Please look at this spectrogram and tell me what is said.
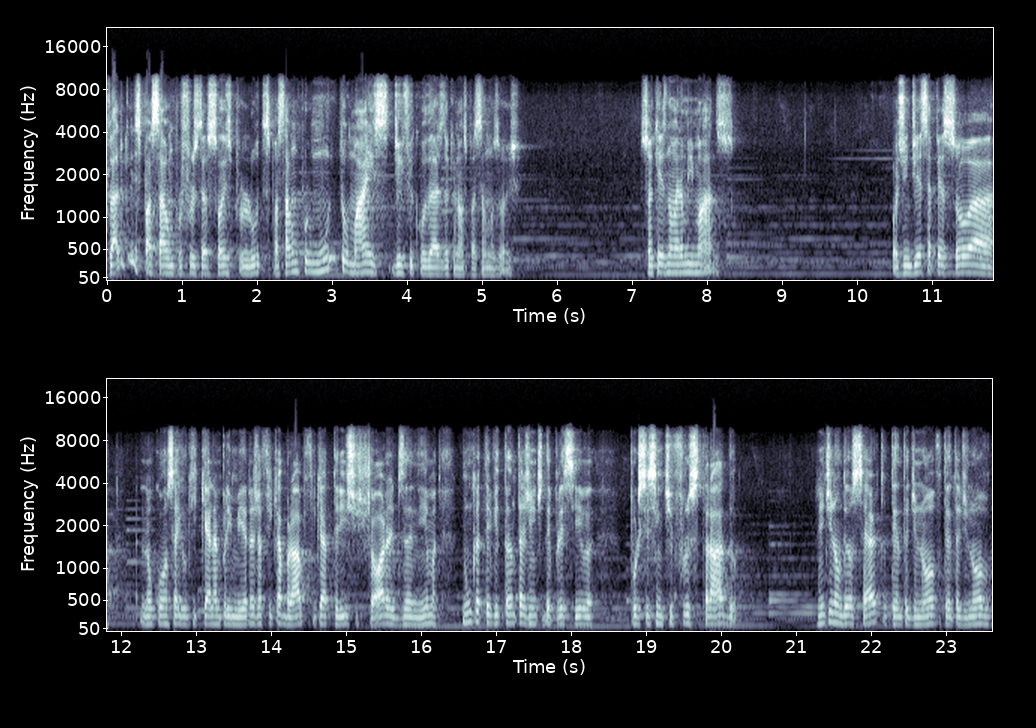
Claro que eles passavam por frustrações, por lutas, passavam por muito mais dificuldades do que nós passamos hoje. Só que eles não eram mimados. Hoje em dia, se a pessoa não consegue o que quer na primeira, já fica bravo, fica triste, chora, desanima. Nunca teve tanta gente depressiva por se sentir frustrado. A gente não deu certo, tenta de novo, tenta de novo.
